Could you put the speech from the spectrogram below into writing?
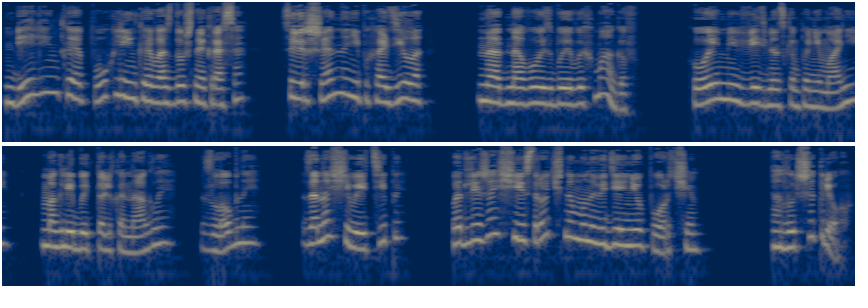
Беленькая, пухленькая воздушная краса совершенно не походила на одного из боевых магов, коими в ведьминском понимании могли быть только наглые, злобные, заносчивые типы, подлежащие срочному наведению порчи, а лучше трех,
